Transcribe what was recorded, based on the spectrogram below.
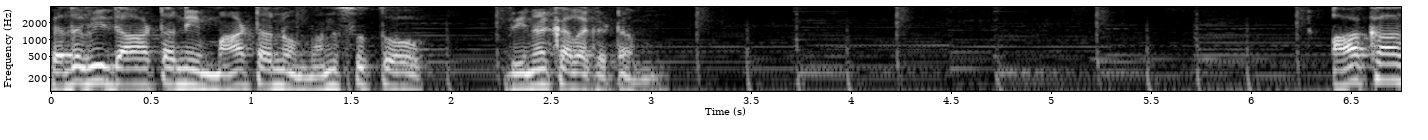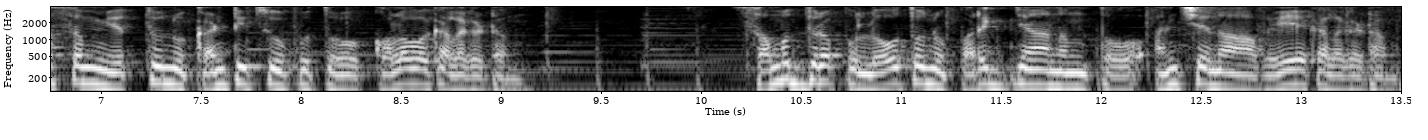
పెదవి దాటని మాటను మనసుతో వినకలగటం. ఆకాశం ఎత్తును కంటి చూపుతో కొలవగలగటం సముద్రపు లోతును పరిజ్ఞానంతో అంచనా వేయగలగటం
